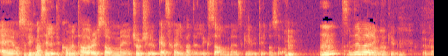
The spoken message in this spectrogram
Eh, och så fick man se lite kommentarer som eh, George Lucas själv hade liksom eh, skrivit till och så. Mm, så det var riktigt kul. Det är bra.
